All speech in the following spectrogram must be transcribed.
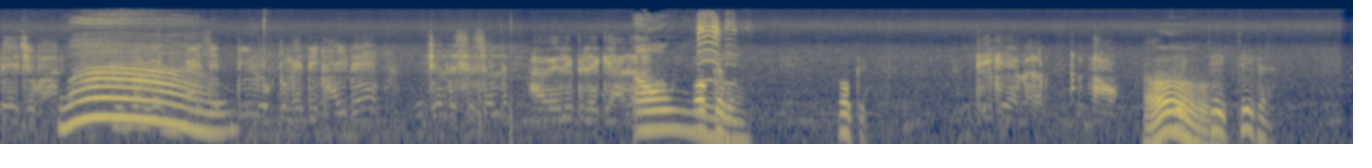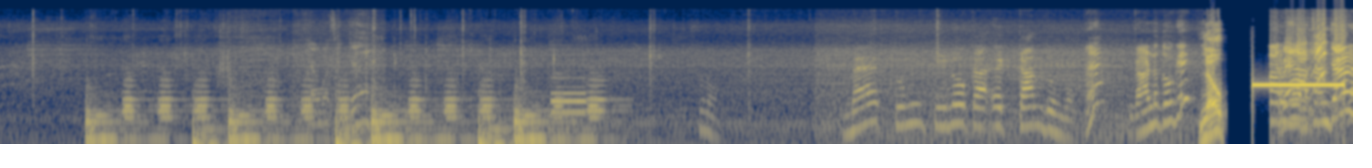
बेजुबान। ऐसे तीन लोग तुम्हें दिखाई दे जल्द से जल्द हवेली पे लेके आ रहा Oh ओके ओके। है रखता ठीक ठीक है। मैं तुम तीनों का एक काम दूँगा। हैं? गांड दोगे? अबे संजय।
